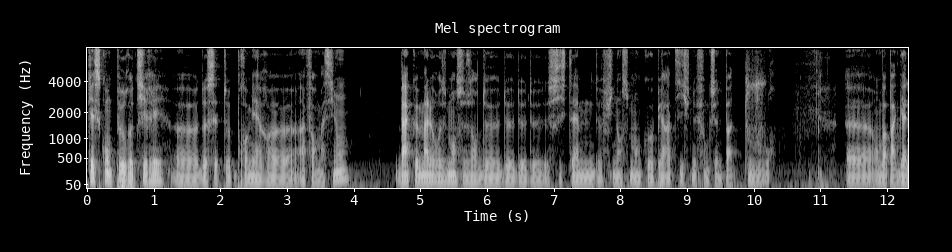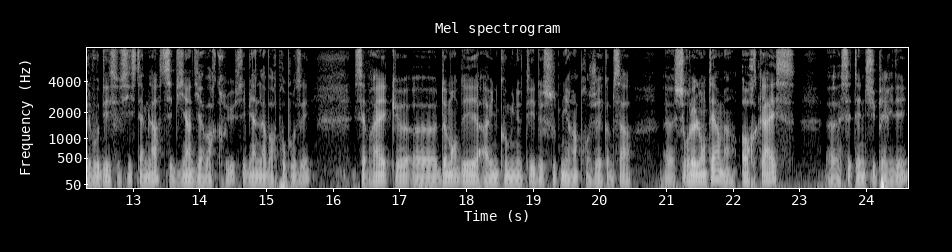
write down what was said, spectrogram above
qu'est-ce qu'on peut retirer de cette première information? Ben que malheureusement ce genre de, système de financement coopératif ne fonctionne pas toujours on ne va pas galvauder ce système là c'est bien d'y avoir cru c'est bien de l'avoir proposé c'est vrai que euh, demander à une communauté de soutenir un projet comme ça euh, sur le long terme, hein, hors KS, euh, c'était une super idée.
